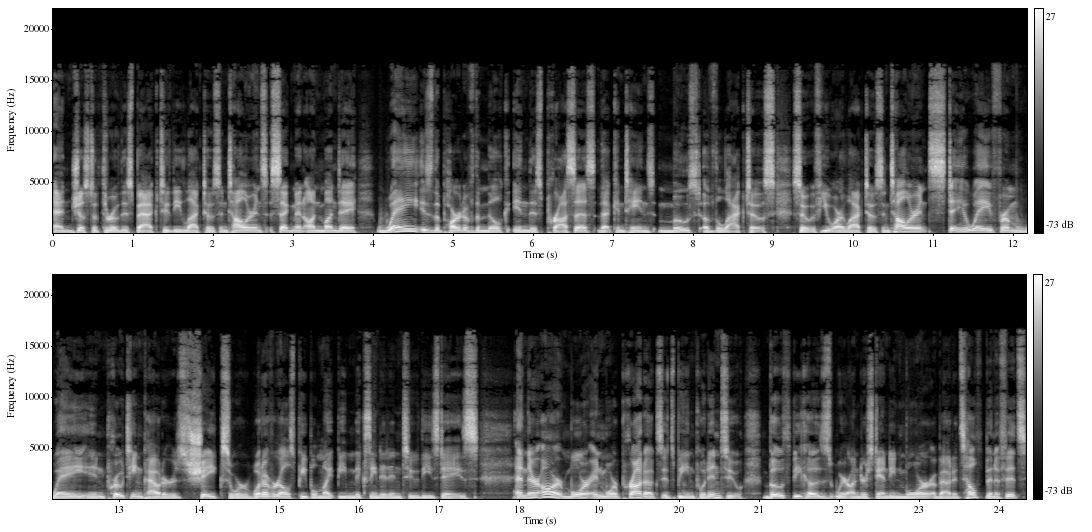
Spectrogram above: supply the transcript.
And just to throw this back to the lactose intolerance segment on Monday, whey is the part of the milk in this process that contains most of the lactose. So if you are lactose intolerant, stay away from whey in protein powders, shakes, or whatever else people might be mixing it into these days. And there are more and more products it's being put into, both because we're understanding more about its health benefits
